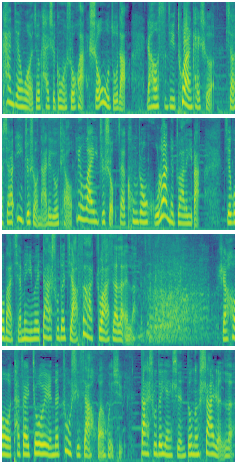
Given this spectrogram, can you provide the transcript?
看见我就开始跟我说话，手舞足蹈。然后司机突然开车，小仙儿一只手拿着油条，另外一只手在空中胡乱的抓了一把，结果把前面一位大叔的假发抓下来了。然后他在周围人的注视下还回去，大叔的眼神都能杀人了。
